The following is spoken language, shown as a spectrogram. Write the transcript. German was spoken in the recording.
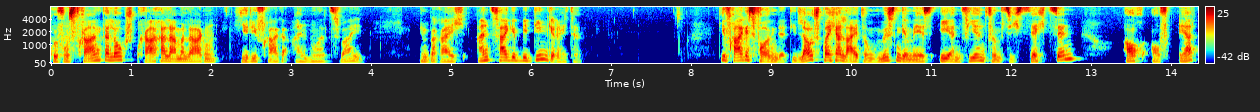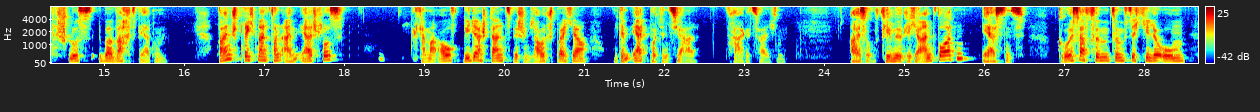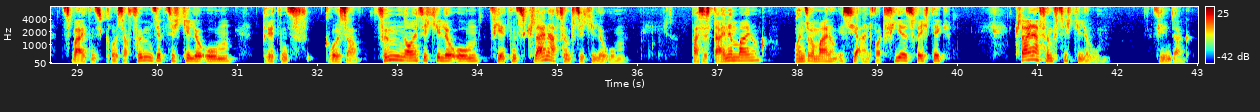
Prüfungsfragenkatalog, Sprachalarmanlagen, hier die Frage 102. Im Bereich Anzeige Bediengeräte. Die Frage ist folgende. Die Lautsprecherleitungen müssen gemäß EN 5416 auch auf Erdschluss überwacht werden. Wann spricht man von einem Erdschluss? Klammer auf, Widerstand zwischen Lautsprecher und dem Erdpotential? Fragezeichen. Also vier mögliche Antworten. Erstens größer 55 Kiloohm, zweitens größer 75 Kiloohm, drittens größer 95 Kiloohm, viertens kleiner 50 Kiloohm. Was ist deine Meinung? Unsere Meinung ist hier Antwort 4 ist richtig. Kleiner 50 Kiloohm. Vielen Dank.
